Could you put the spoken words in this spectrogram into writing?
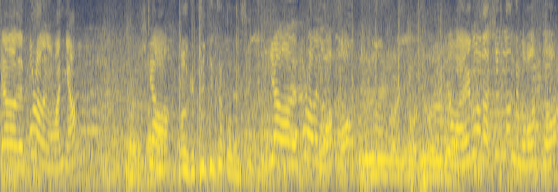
야 나내 뽀라는 거 봤냐? 야, 아, 그 티키타카 봤어. 야, 나내 뽀라는 거 봤어? 이거 이거 이거 이거 야, 말고 나춤 넣는 거 봤어?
